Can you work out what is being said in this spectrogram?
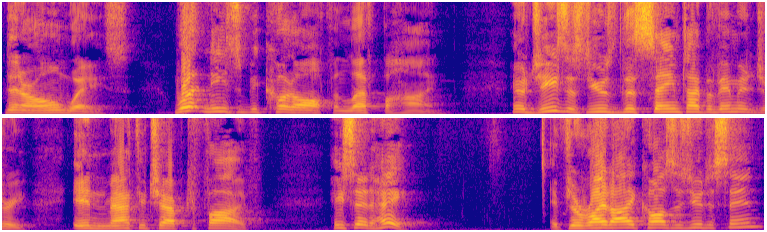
than our own ways? What needs to be cut off and left behind? You know, Jesus used this same type of imagery in Matthew chapter 5. He said, Hey, if your right eye causes you to sin,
